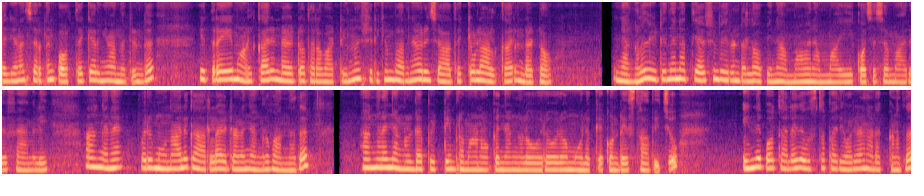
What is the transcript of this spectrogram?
കല്യാണ ചെറുക്കൻ പുറത്തേക്ക് ഇറങ്ങി വന്നിട്ടുണ്ട്. ഇത്രയും ആൾക്കാരുണ്ടായിട്ടോ തറവാട്ടിൽ നിന്ന് ശരിക്കും പറഞ്ഞ ഒരു ജാഥയ്ക്കുള്ള കേട്ടോ ഞങ്ങൾ വീട്ടിൽ നിന്ന് തന്നെ അത്യാവശ്യം പേരുണ്ടല്ലോ. പിന്നെ അമ്മാവൻ അമ്മായി കൊച്ചച്ചന്മാർ ഫാമിലി അങ്ങനെ ഒരു മൂന്നാൽ കാറിലായിട്ടാണ് ഞങ്ങൾ വന്നത്. അങ്ങനെ ഞങ്ങളുടെ പെട്ടിയും പ്രമാണമൊക്കെ ഞങ്ങൾ ഓരോരോ മൂലക്കെ കൊണ്ടുപോയി സ്ഥാപിച്ചു. ഇന്നിപ്പോൾ തലേ ദിവസത്തെ പരിപാടിയാണ് നടക്കുന്നത്.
